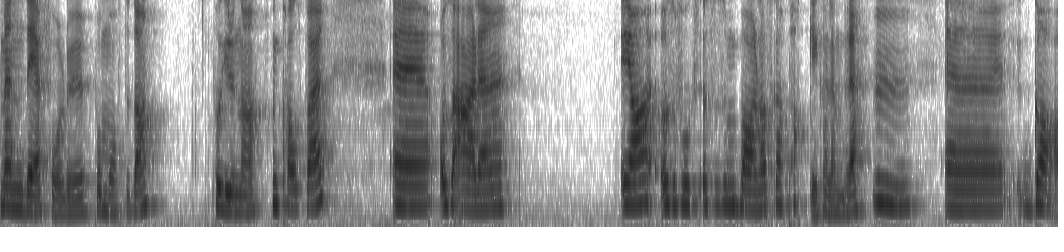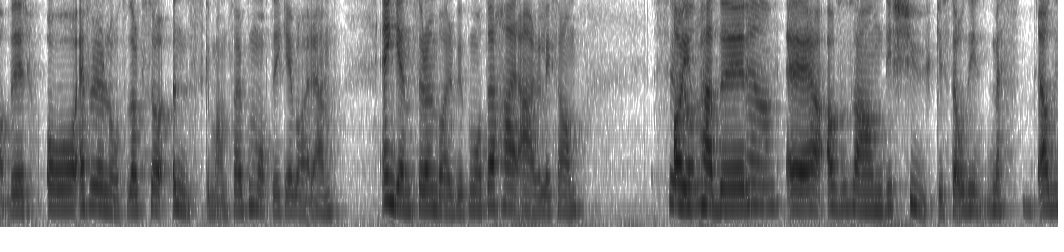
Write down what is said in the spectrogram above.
Men det får du på en måte da, av kaldt vær. Eh, og så er det Ja, også folk også som barna skal ha pakkekalendere. Mm. Eh, gaver. Og jeg føler nå til dags så ønsker man seg på en måte ikke bare en, en genser og en Barbie, på en måte. Her er det liksom iPader. Ja. Eh, altså sånn de sjukeste og de mest Ja, de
